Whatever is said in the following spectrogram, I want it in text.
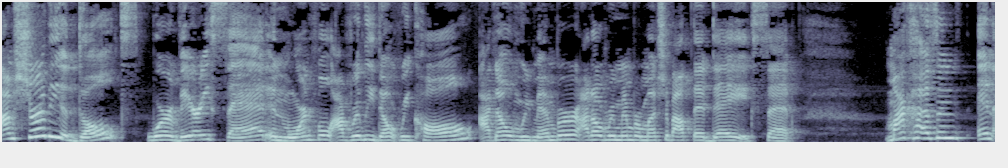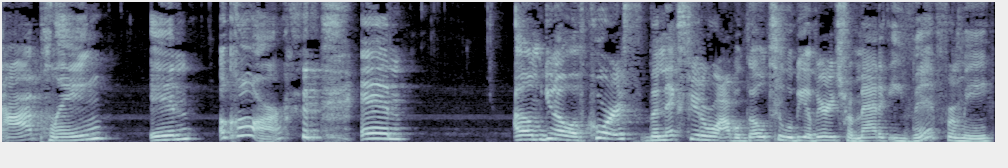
I'm sure the adults were very sad and mournful. I really don't recall. I don't remember. I don't remember much about that day except my cousin and I playing in a car. and um, you know, of course, the next funeral I will go to will be a very traumatic event for me.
